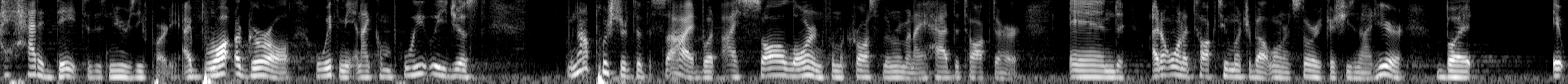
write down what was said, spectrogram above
I had a date to this New Year's Eve party. I brought a girl with me, and I completely just, not pushed her to the side, but I saw Lauren from across the room, and I had to talk to her. And I don't want to talk too much about Lauren's story because she's not here, but it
